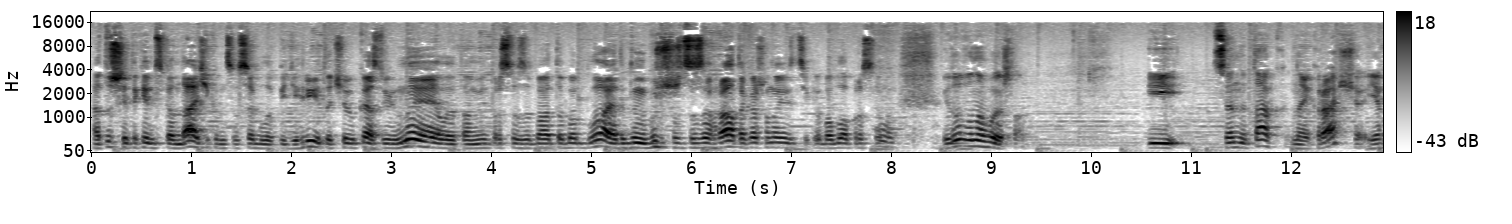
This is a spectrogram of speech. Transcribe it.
А тут ще таким скандальчиком це все було підігріто, чувака звільнили, там він просив забагато бабла. Я так думаю, боже, що це за гра, така що вона стільки бабла просила. І тут вона вийшла. І це не так найкраще, як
